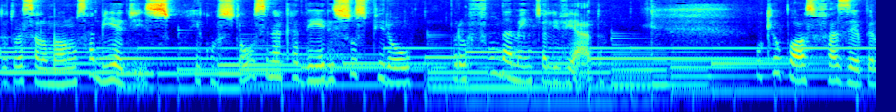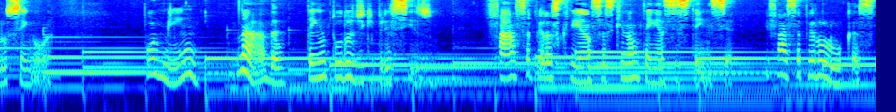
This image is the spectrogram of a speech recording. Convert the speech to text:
Dr. Salomão não sabia disso. Recostou-se na cadeira e suspirou, profundamente aliviado. O que eu posso fazer pelo Senhor? Por mim, nada. Tenho tudo de que preciso. Faça pelas crianças que não têm assistência e faça pelo Lucas.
